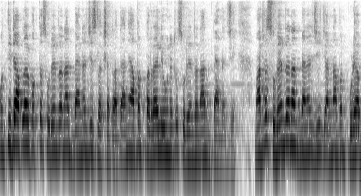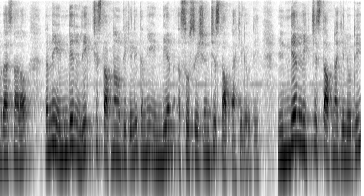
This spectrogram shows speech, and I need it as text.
मग तिथे आपल्याला फक्त सुरेंद्रनाथ बॅनर्जीच लक्षात राहते आणि आपण पर्याय लिहून येतो सुरेंद्रनाथ बॅनर्जी. मात्र सुरेंद्रनाथ बॅनर्जी ज्यांना आपण पुढे अभ्यासणार आहोत त्यांनी इंडियन लीगची स्थापना नव्हती केली त्यांनी इंडियन असोसिएशनची स्थापना केली होती. इंडियन लीगची स्थापना केली होती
